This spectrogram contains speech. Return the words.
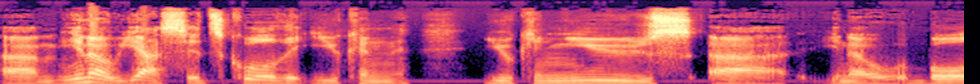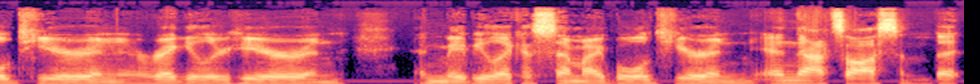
um, you know, yes, it's cool that you can you can use uh, you know bold here and a regular here and and maybe like a semi bold here and and that's awesome. But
